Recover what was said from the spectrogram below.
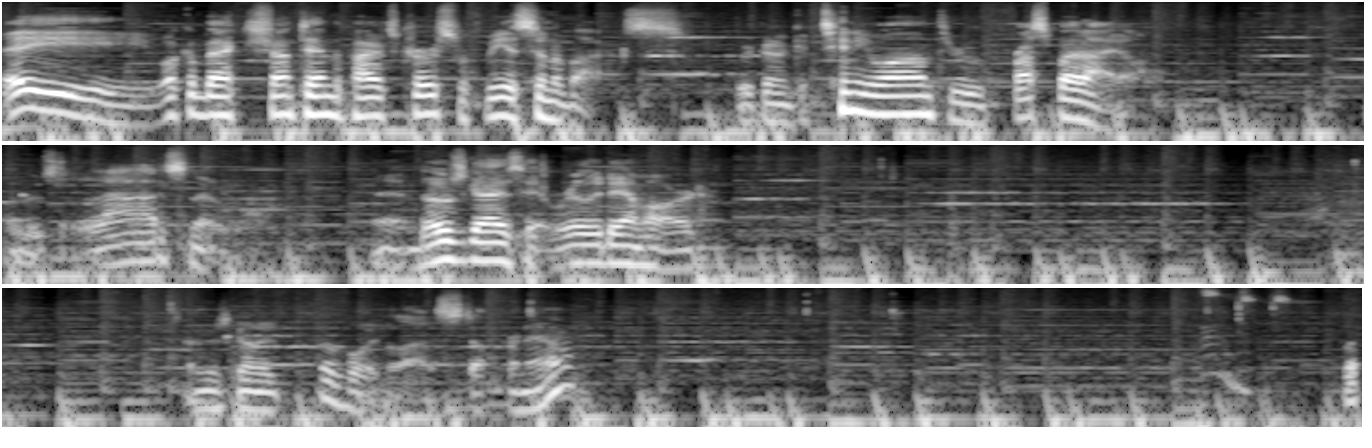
Hey, welcome back to Shantae the Pirate's Curse with me, Esunavox. We're going to continue on through Frostbite Isle. There's a lot of snow. And those guys hit really damn hard. I'm just going to avoid a lot of stuff for now. What?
